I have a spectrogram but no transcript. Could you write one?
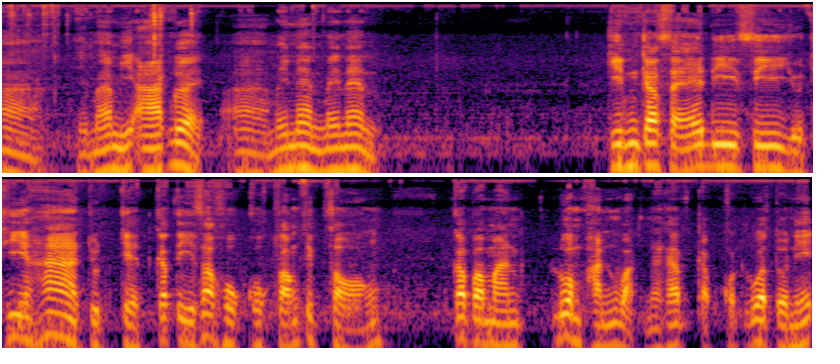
อ่า เห็นไหมมีอาร์คด้วย อ่า ไม่แน่นไม่แน่น กินกระแส DC อยู่ที่ 5.7 ก็ตีซะ6 6 2 12 ก็ประมาณร่วมพันวัตต์นะครับ กับขดลวดตัวนี้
